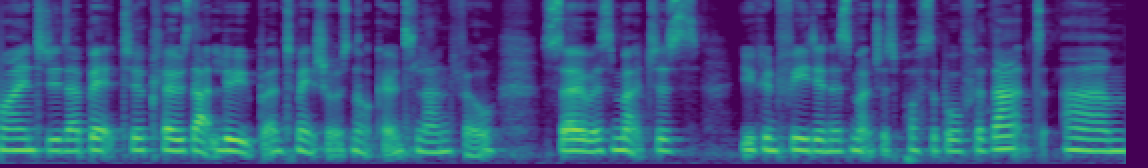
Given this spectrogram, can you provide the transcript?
trying to do their bit to close that loop and to make sure it's not going to landfill. So as much as you can feed in as much as possible for that, um,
